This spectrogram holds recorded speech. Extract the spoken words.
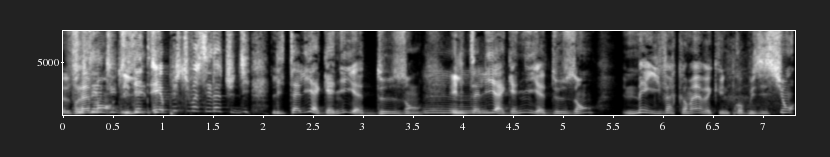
tu Vraiment. sais, tu- tu sais, l'It- Et en plus, tu vois, c'est là, tu te dis, l'Italie a gagné il y a deux ans. Hmm. Et l'Italie a gagné il y a deux ans, mais il va quand même avec une proposition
